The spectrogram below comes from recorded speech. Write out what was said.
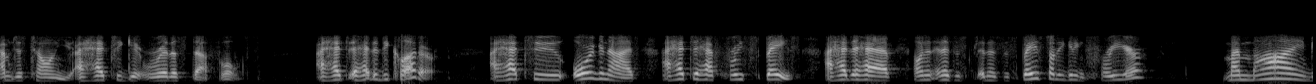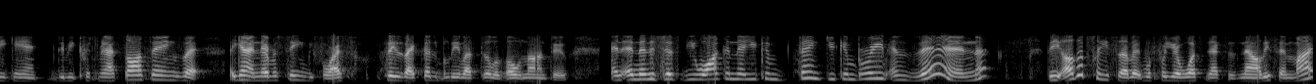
I'm just telling you. I had to get rid of stuff, folks. I had to I had to declutter. I had to organize. I had to have free space. I had to have, and as the, and as the space started getting freer, my mind began to be crisp. I, mean, I saw things that again I'd never seen before. I saw things I couldn't believe I still was holding on to, and and then it's just you walk in there, you can think, you can breathe, and then the other piece of it for your what's next is now, at least in my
